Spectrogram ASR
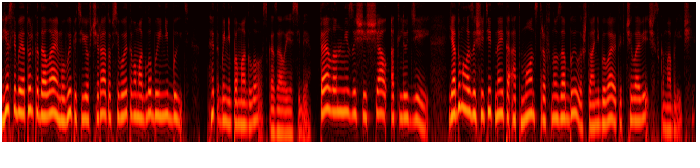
Если бы я только дала ему выпить ее вчера, то всего этого могло бы и не быть. «Это бы не помогло», — сказала я себе. Теллан не защищал от людей. Я думала защитить Нейта от монстров, но забыла, что они бывают и в человеческом обличье.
